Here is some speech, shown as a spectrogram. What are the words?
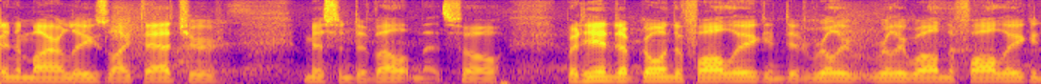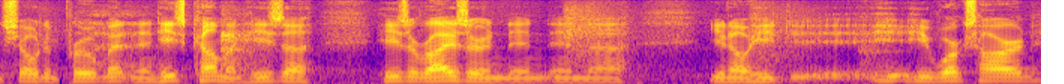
in the minor leagues like that, you're missing development. So, but he ended up going to fall league and did really really well in the fall league and showed improvement. And he's coming. He's a he's a riser and and, and uh, you know he, he he works hard.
